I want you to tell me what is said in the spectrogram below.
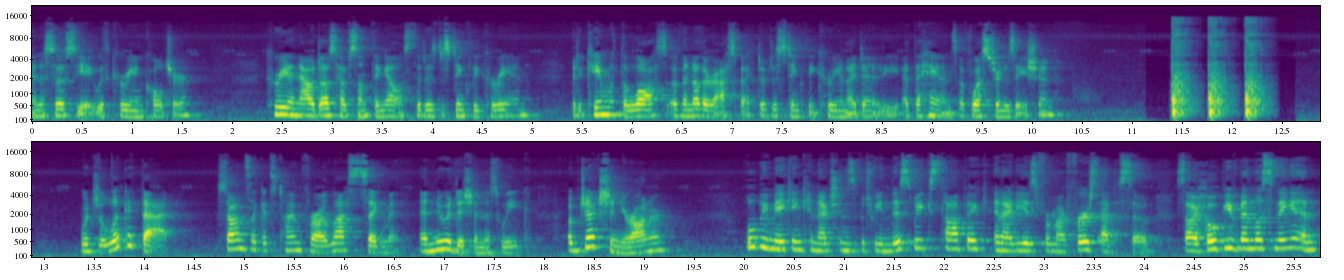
and associate with Korean culture. Korea now does have something else that is distinctly Korean, but it came with the loss of another aspect of distinctly Korean identity at the hands of westernization. Would you look at that? Sounds like it's time for our last segment and new edition this week. Objection, Your Honor. We'll be making connections between this week's topic and ideas from our first episode, so I hope you've been listening in.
